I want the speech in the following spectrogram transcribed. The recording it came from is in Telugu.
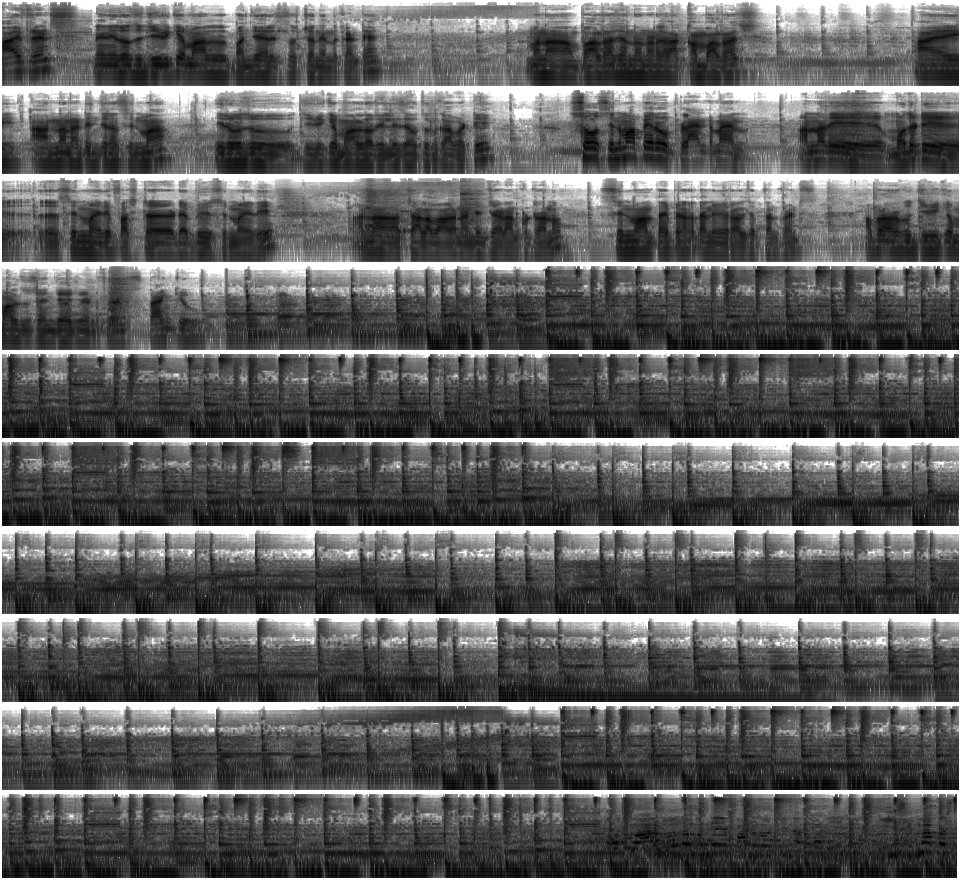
హాయ్ ఫ్రెండ్స్ నేను ఈరోజు జీవికే మాల్ బంజారీస్ వచ్చాను. ఎందుకంటే మన బాలరాజ్ అన్న ఉన్నాడు కదా అక్కం బాలరాజ్. హాయ్ ఆ అన్న నటించిన సినిమా ఈరోజు జీవికే మాల్లో రిలీజ్ అవుతుంది కాబట్టి. సో సినిమా పేరు ప్లాంట్ మ్యాన్. అన్నది మొదటి సినిమా ఇది ఫస్ట్ డెబ్యూ సినిమా ఇది. అన్న చాలా బాగా నటించాడు అనుకుంటున్నాను. సినిమా అంతా అయిపోయినాక దాని వివరాలు చెప్తాను ఫ్రెండ్స్. అప్పటి వరకు జీవిక మాల్ చూసి ఎంజాయ్ చేయండి ఫ్రెండ్స్ థ్యాంక్ యూ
